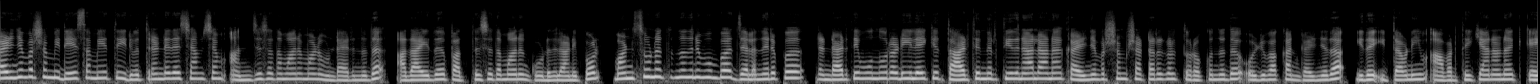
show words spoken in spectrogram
കഴിഞ്ഞ വർഷം ഇതേ സമയത്ത് ഇരുപത്തിരണ്ട് ദശാംശം അഞ്ച് ശതമാനമാണ് ഉണ്ടായിരുന്നത്. അതായത് പത്ത് ശതമാനം കൂടുതലാണിപ്പോൾ. മൺസൂൺ എത്തുന്നതിന് മുമ്പ് ജലനിരപ്പ് രണ്ടായിരത്തി മുന്നൂറ് അടിയിലേക്ക് താഴ്ത്തി നിർത്തിയതിനാലാണ് കഴിഞ്ഞ വർഷം ഷട്ടറുകൾ തുറക്കുന്നത് ഒഴിവാക്കാൻ കഴിഞ്ഞത്. ഇത് ഇത്തവണയും ആവർത്തിക്കാനാണ് കെ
